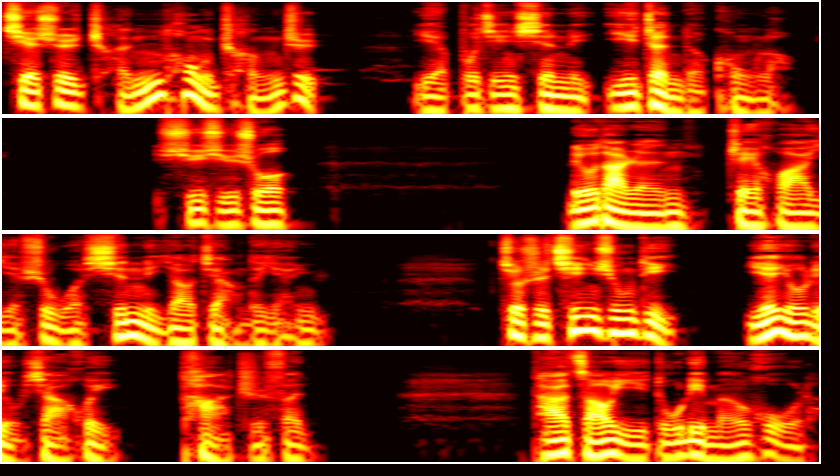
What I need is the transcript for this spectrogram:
且是沉痛诚挚，也不禁心里一阵的空落。徐徐说：“刘大人，这话也是我心里要讲的言语，就是亲兄弟也有柳下惠他之分。他早已独立门户了，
